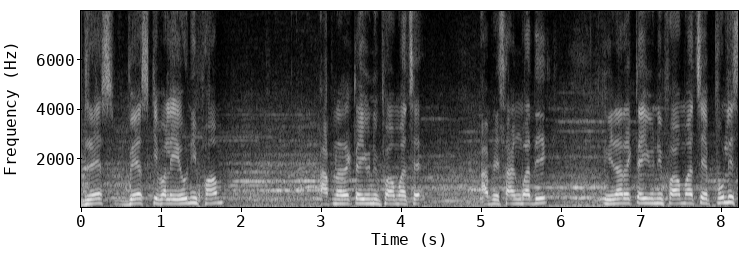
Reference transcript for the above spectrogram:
ড্রেস বেস কি বলে ইউনিফর্ম। আপনার একটা ইউনিফর্ম আছে আপনি সাংবাদিক ইনার একটা ইউনিফর্ম আছে পুলিশ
